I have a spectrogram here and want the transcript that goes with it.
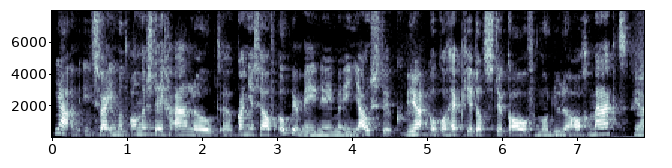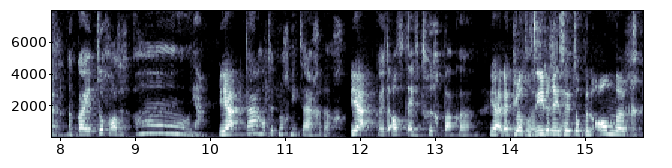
ja, iets waar iemand anders tegenaan loopt, uh, kan je zelf ook weer meenemen in jouw stuk. Ja. Ook al heb je dat stuk al of module al gemaakt, ja. dan kan je toch altijd, oh ja, ja, daar had ik nog niet aan gedacht. Ja. Kan je het altijd even terugpakken. Ja, dat klopt, want iedereen zit op een ander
